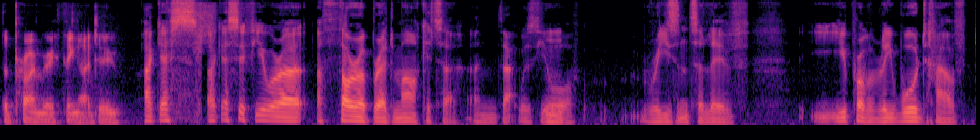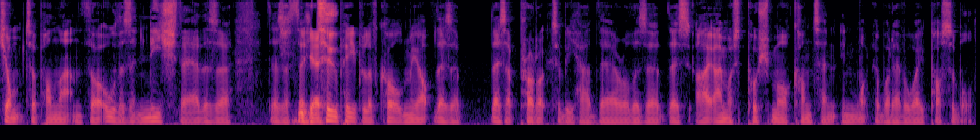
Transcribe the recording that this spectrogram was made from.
the primary thing I do. I guess, I guess if you were a, a thoroughbred marketer and that was your mm. reason to live, you probably would have jumped upon that and thought, "Oh, there's a niche there. There's a there's a thing. Yes. Two people have called me up. There's a there's a product to be had there, or there's a there's I, I must push more content in what, whatever way possible."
